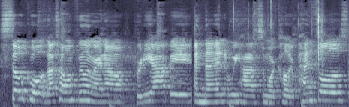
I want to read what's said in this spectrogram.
So cool, that's how I'm feeling right now. Pretty happy. And then we have some more color pencils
